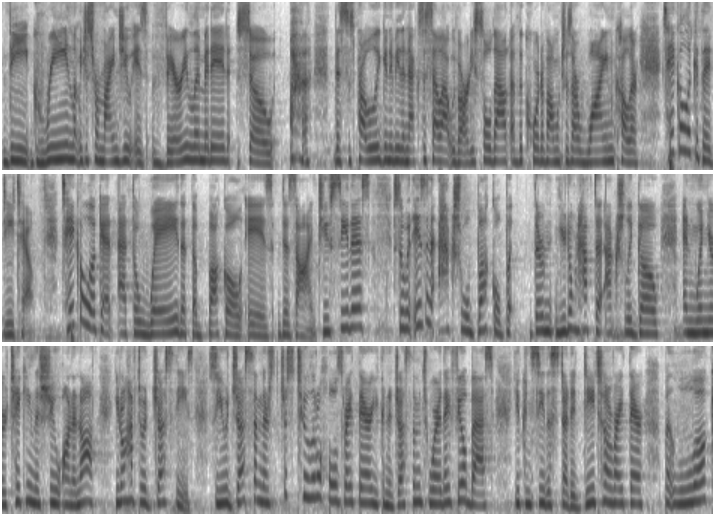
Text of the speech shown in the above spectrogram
The green, let me just remind you, is very limited. So this is probably gonna be the next to sell out. We've already sold out of the Cordovan, which is our wine color. Take a look at the detail. Take a look at, at the way that the buckle is designed. Do you see this? So it is an actual buckle, but there, you don't have to actually go and when you're taking the shoe on and off, you don't have to adjust these. So you adjust them, there's just two little holes right there. You can adjust them to where they feel best. You can see the studded detail right there, but look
